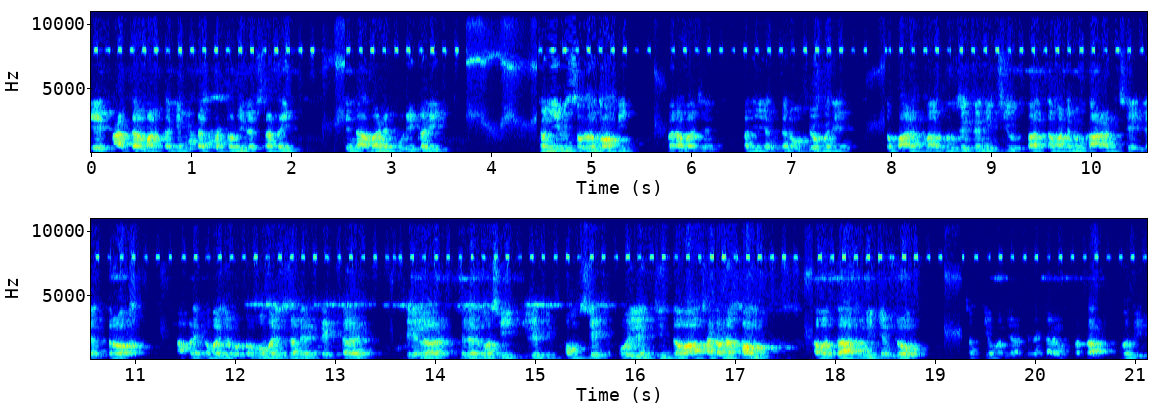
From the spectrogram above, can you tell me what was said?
એ આંતરમાળખાકીય વિકાસ ભંડોળની રચના થઈ. તે નાબાર્ડે પૂરી કરી. ઘણી એવી સવલતો આપી. બરાબર છે? પછી યંત્રનો ઉપયોગ કરીએ. તો ભારતમાં કૃષિ રીતે નીચી ઉત્પાદકતા માટેનું કારણ છે યંત્ર. આપણે ખબર છે, ઓટોમોબાઈલ સાથે tractor, tailor tailor machine, electric pump set oil engine, દવા, છાંટવાના પંપ, આ બધા આધુનિક યંત્રો શક્ય બન્યા જેના કારણે ઉત્પાદકતા વધી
